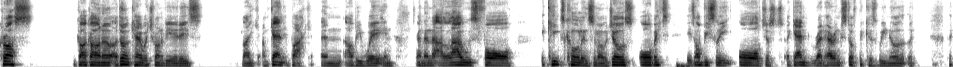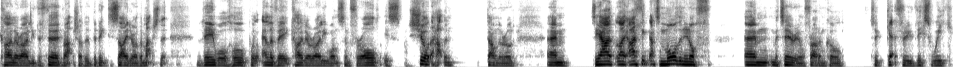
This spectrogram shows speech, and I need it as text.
Kross, Gargano, I don't care which one of you it is. Like, I'm getting it back and I'll be waiting. And then that allows for it keeps calling Samoa Joe's orbit. It's obviously all just again red herring stuff because we know that the the Kyle O'Reilly, the third match or the, the big decider or the match that they will hope will elevate Kyle O'Reilly once and for all is sure to happen down the road. Um, so yeah, like I think that's more than enough um, material for Adam Cole to get through this week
